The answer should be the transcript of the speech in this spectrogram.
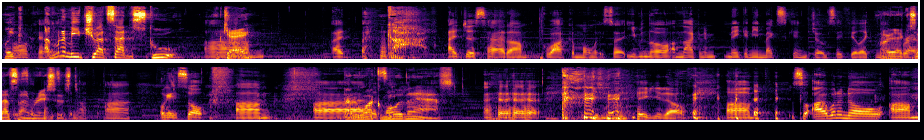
like Okay. I'm gonna meet you outside of school. Okay? Um, I God. I just had um, guacamole, so even though I'm not going to make any Mexican jokes, I feel like my Oh, yeah, breath that's is not racist. enough. Uh, okay, so um, uh, Better guacamole than ass. you know. Um, so I want to know um,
